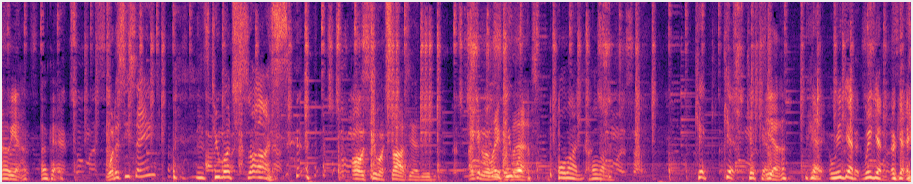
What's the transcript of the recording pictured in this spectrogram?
Oh, yeah. Okay. Had too much sauce. What is he saying? It's too much sauce. It's too much Oh, it's too much sauce. Yeah, dude. I can relate You with what- that. hold on, hold on. Too much sauce. Kit, Kit, Kit Kat. Yeah. Okay, we get it. We get it. Okay.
